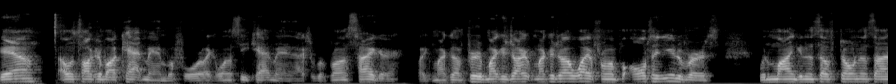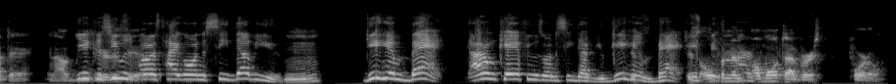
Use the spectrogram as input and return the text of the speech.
Yeah, I was talking about Catman before. Like I want to see Catman actually with Bronze Tiger. Like Michael, I'm pretty Michael J. Michael Jai White from an alternate universe wouldn't mind getting himself thrown inside there. And I'll be yeah, because he was Bronze Tiger on the CW. Mm-hmm. Get him back. I don't care if he was on the CW. Get just, him back. Just open a, a multiverse portal.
